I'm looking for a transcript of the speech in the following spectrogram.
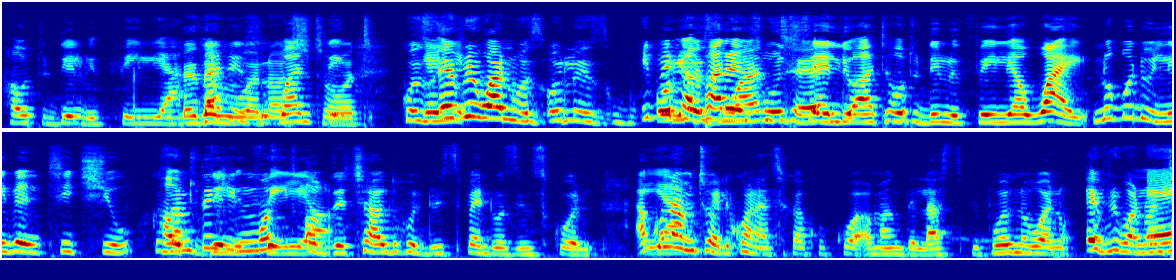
how to deal with failure. But that we is were not one thing. because everyone was always even always your parents won't tell you at how to deal with failure. Why? Nobody will even teach you how I'm to deal thinking with most failure. of the childhood we spent was in school. Hakuna Yeah. mtu alikuwa anataka kukua among the last people. No one everyone wanted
